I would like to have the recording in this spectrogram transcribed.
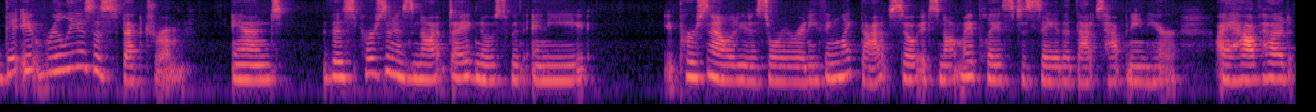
that it really is a spectrum. And this person is not diagnosed with any personality disorder or anything like that. So it's not my place to say that that's happening here. I have had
